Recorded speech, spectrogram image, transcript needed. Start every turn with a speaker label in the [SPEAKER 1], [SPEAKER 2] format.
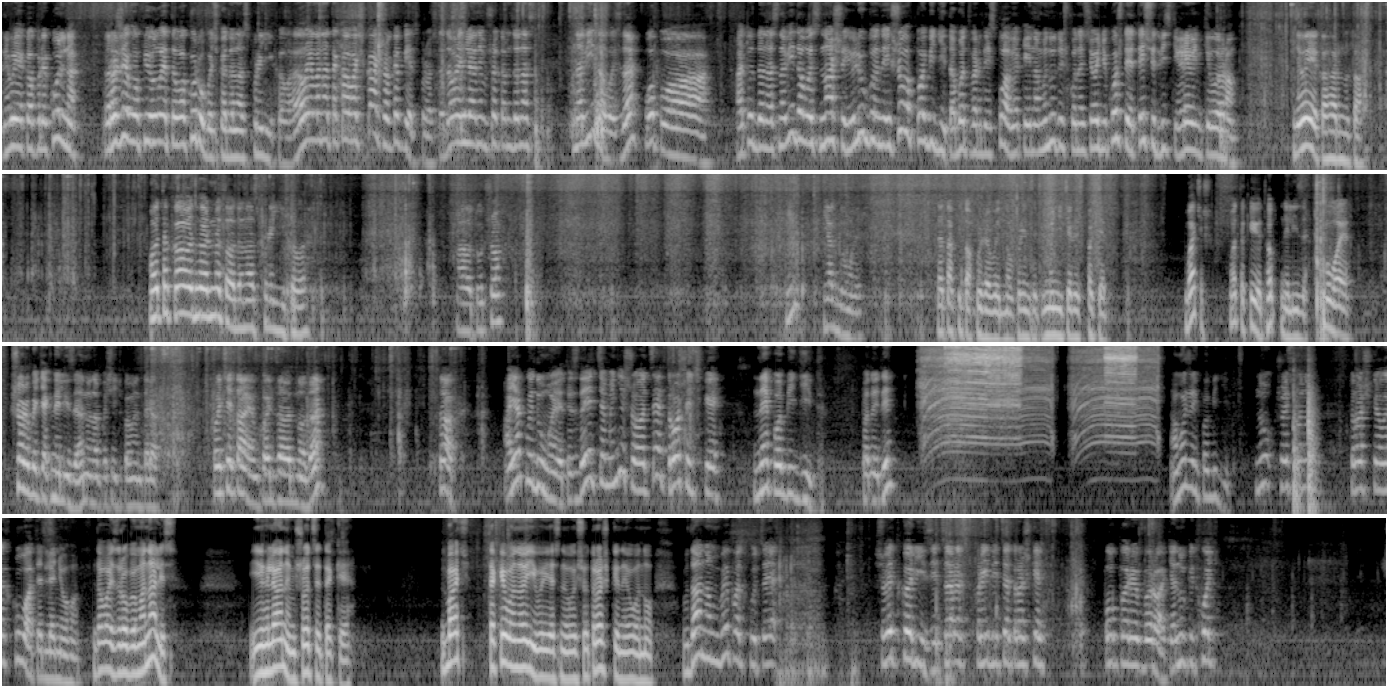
[SPEAKER 1] Диви, яка прикольна. Рожево-фіолетова коробочка до нас приїхала. Але вона така важка, що капець просто. Давай глянемо, що там до нас навідалось, да? Опа! А тут до нас навідалось наш улюблений що побідіт або твердий сплав, який на минуточку на сьогодні коштує 1200 гривень кілограм. Диви, яка гарнота. Отака от гарнота до нас приїхала. А отут що? Як думаєш? Та так і так уже видно, в принципі, мені через пакет. Бачиш? От такий от гоп, не лізе. Буває. Що робить, як не лізе? Ану напишіть в коментарях. Почитаємо хоч заодно, да? Так. А як ви думаєте, здається мені, що оце трошечки не побідіт. Подойди. А може і побідіт. Ну, щось воно трошки легкувате для нього. Давай зробимо аналіз і глянемо, що це таке. Бач, таке воно і вияснило, що трошки не воно. В даному випадку це швидкоріз. І зараз прийдеться трошки поперебирати. А ну підходь.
